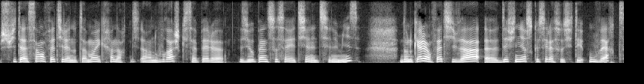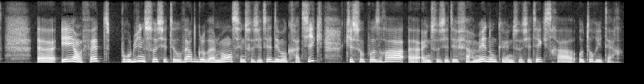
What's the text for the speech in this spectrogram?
suite à ça, en fait, il a notamment écrit un, ouvrage qui s'appelle euh, The Open Society and its Enemies, dans lequel, en fait, il va définir ce que c'est la société ouverte. et en fait, pour lui, une société ouverte, globalement, c'est une société démocratique qui s'opposera à une société fermée, donc une société qui sera autoritaire.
